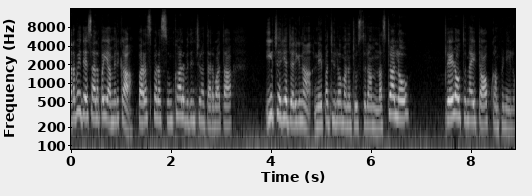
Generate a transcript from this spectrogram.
అరవై దేశాలపై అమెరికా పరస్పర సుంకాలు విధించిన తర్వాత ఈ చర్య జరిగిన నేపథ్యంలో మనం చూస్తున్నాం నష్టాల్లో ట్రేడ్ అవుతున్నాయి టాప్ కంపెనీలు.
